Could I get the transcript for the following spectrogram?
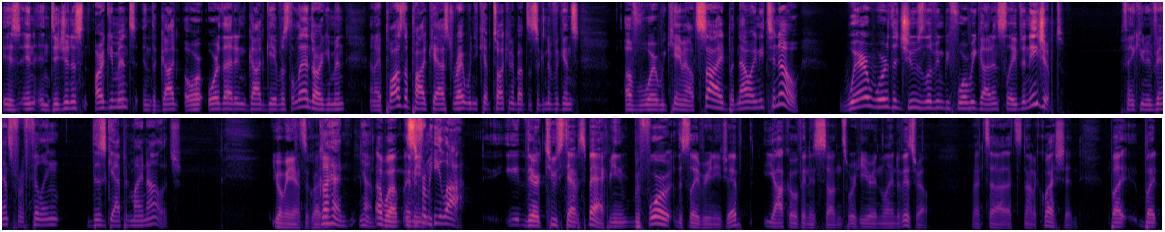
is in indigenous argument in the God or, or that in God gave us the land argument. And I paused the podcast right when you kept talking about the significance of where we came outside, but now I need to know where were the Jews living before we got enslaved in Egypt? Thank you in advance for filling this gap in my knowledge. You want me to answer the question? Go ahead. Yeah. Oh well, this I is mean, from Hila. There are two steps back. I mean, before the slavery in Egypt, Yaakov and his sons were here in the land of Israel. That's uh, that's not a question. But but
